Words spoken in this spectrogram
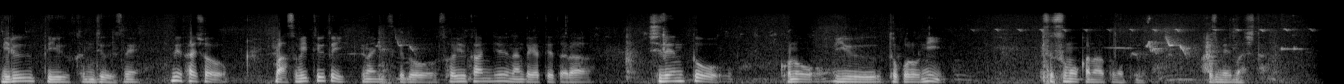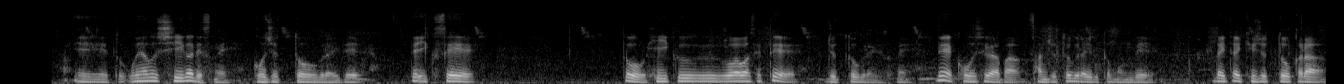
みるっていう感じでですねで最初、まあ、遊びっていうといけないんですけどそういう感じで何かやってたら自然とこのいうところに進もうかなと思ってですね始めました。えーと、親牛がですね50頭ぐらいでで育成と肥育を合わせて10頭ぐらいですね。で子牛がまあ30頭ぐらいいると思うんでだいたい90頭から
